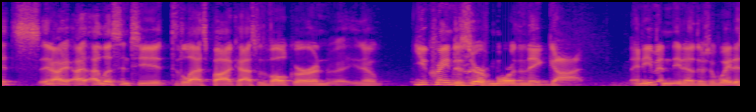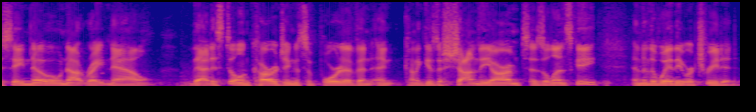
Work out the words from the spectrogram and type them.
it's, you know, I, I listened to, to the last podcast with Volker, and, you know, Ukraine deserved more than they got. And even, you know, there's a way to say no, not right now, that is still encouraging and supportive and, and kind of gives a shot in the arm to Zelensky, and then the way they were treated.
